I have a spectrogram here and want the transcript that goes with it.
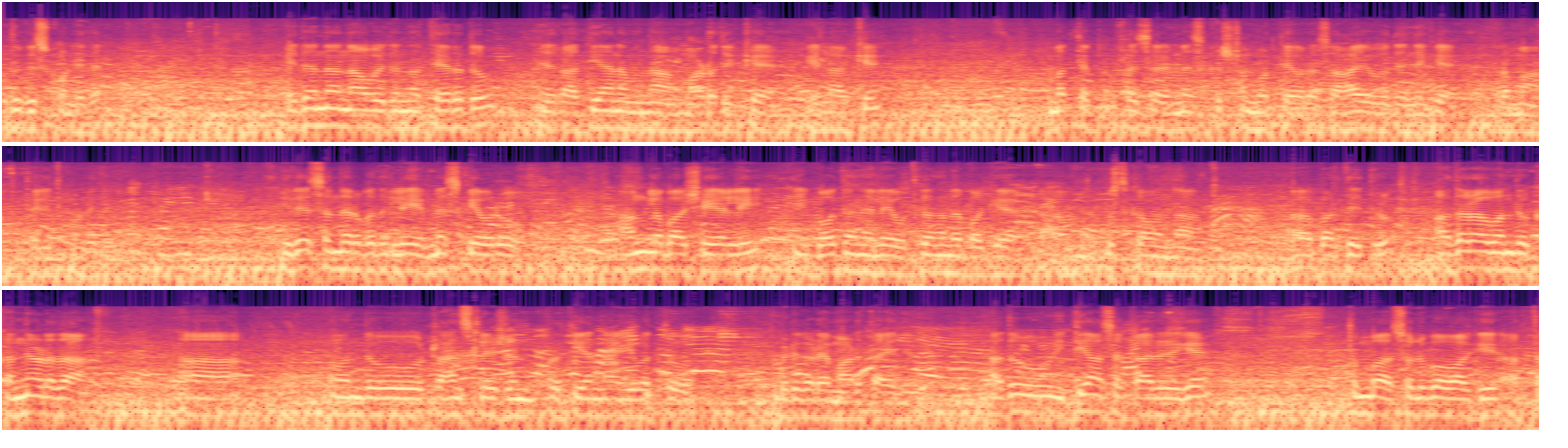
ಒದಗಿಸ್ಕೊಂಡಿದೆ. ಇದನ್ನು ನಾವು ಇದನ್ನು ತೆರೆದು ಇದರ ಅಧ್ಯಯನವನ್ನು ಮಾಡೋದಕ್ಕೆ ಇಲಾಖೆ ಮತ್ತು ಪ್ರೊಫೆಸರ್ ಎಂ ಎಸ್ ಕೃಷ್ಣಮೂರ್ತಿ ಅವರ ಸಹಯೋಗದೊಂದಿಗೆ ಕ್ರಮ ತೆಗೆದುಕೊಂಡಿದ್ದೇವೆ ಇದೇ ಸಂದರ್ಭದಲ್ಲಿ ಎಂ ಎಸ್ ಕೆ ಅವರು ಆಂಗ್ಲ ಭಾಷೆಯಲ್ಲಿ ಈ ಬೌದ್ಧ ನೆಲೆ ಉತ್ಖನನದ ಬಗ್ಗೆ ಒಂದು ಪುಸ್ತಕವನ್ನು ಬರೆದಿದ್ದರು ಅದರ ಒಂದು ಕನ್ನಡದ ಒಂದು ಟ್ರಾನ್ಸ್ಲೇಷನ್ ಪ್ರತಿಯನ್ನು ಇವತ್ತು ಬಿಡುಗಡೆ ಮಾಡ್ತಾ ಇದ್ದೀವಿ. ಅದು ಇತಿಹಾಸಕಾರರಿಗೆ ತುಂಬ ಸುಲಭವಾಗಿ ಅರ್ಥ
